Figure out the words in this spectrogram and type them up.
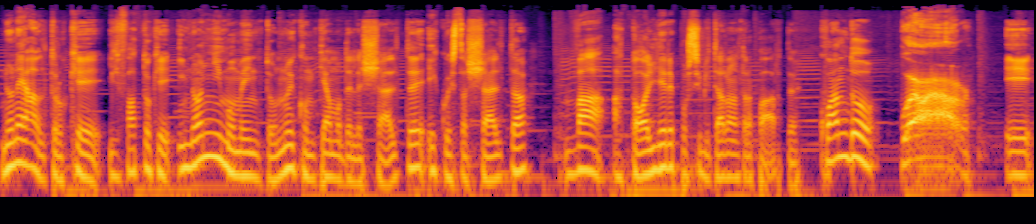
non è altro che il fatto che in ogni momento noi compiamo delle scelte e questa scelta va a togliere possibilità da un'altra parte. Quando e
